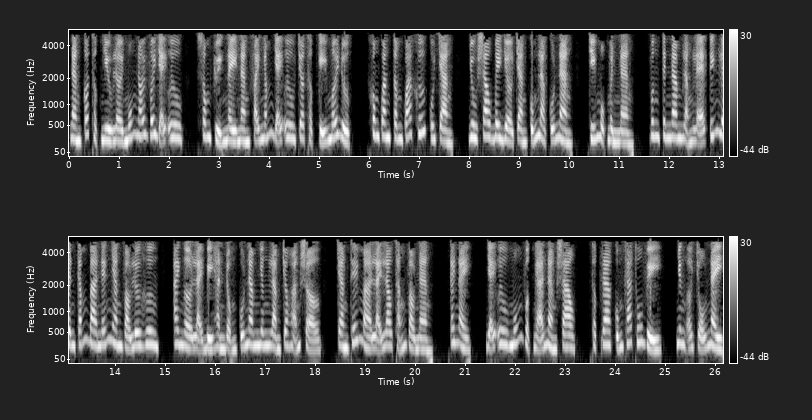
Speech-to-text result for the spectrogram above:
nàng có thật nhiều lời muốn nói với giải ưu, xong chuyện này nàng phải ngắm giải ưu cho thật kỹ mới được, không quan tâm quá khứ của chàng, dù sao bây giờ chàng cũng là của nàng, chỉ một mình nàng. Vân Tinh Nam lặng lẽ tiến lên cắm ba nén nhang vào lư hương, ai ngờ lại bị hành động của nam nhân làm cho hoảng sợ, chàng thế mà lại lao thẳng vào nàng, cái này, giải ưu muốn vật ngã nàng sao, thật ra cũng khá thú vị, nhưng ở chỗ này,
